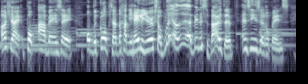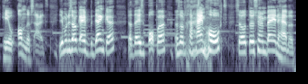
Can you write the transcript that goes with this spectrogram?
Als jij pop A, B en C op de kop zet, dan gaat die hele jurk zo binnenste buiten. En zien ze er opeens heel anders uit. Je moet dus ook even bedenken dat deze poppen een soort geheim hoofd zo tussen hun benen hebben.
